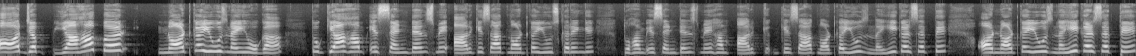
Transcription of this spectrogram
और जब यहाँ पर नॉट का यूज़ नहीं होगा तो क्या हम इस सेंटेंस में आर के साथ नॉट का यूज़ करेंगे? तो हम इस सेंटेंस में हम आर के साथ नॉट का यूज़ नहीं कर सकते और नॉट का यूज़ नहीं कर सकते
